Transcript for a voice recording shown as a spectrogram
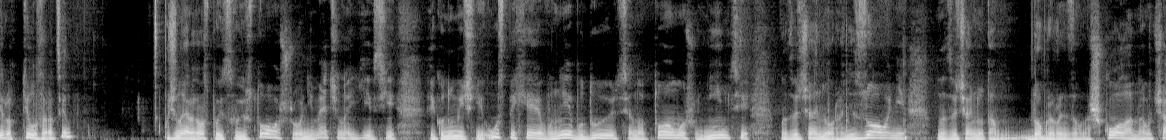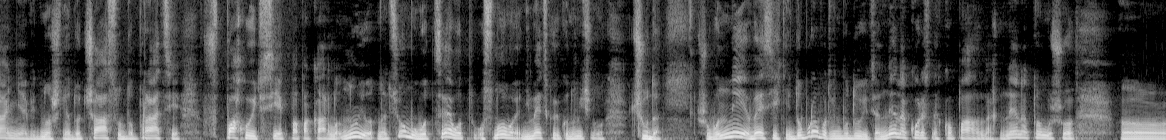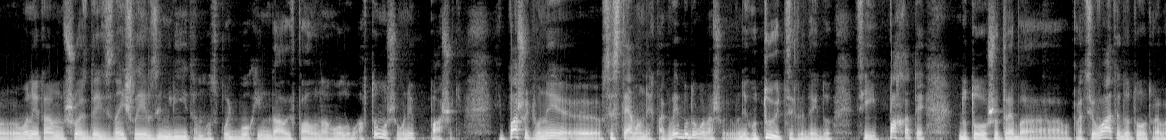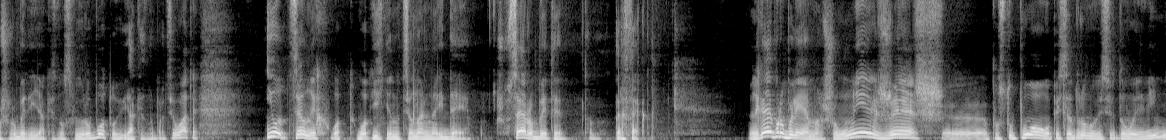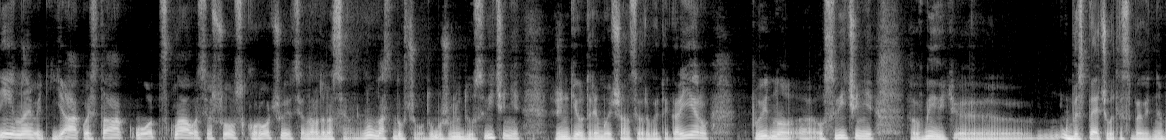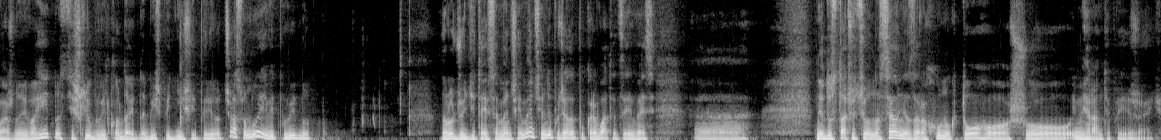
Але тіло, сарацин починає розповідь свою з того, що Німеччина, її всі економічні успіхи, вони будуються на тому, що німці надзвичайно організовані, надзвичайно там добре організована школа, навчання, відношення до часу, до праці, впахують всі, як папа Карло. Ну і от на цьому от це от основа німецького економічного чуда. Що вони весь їхній добробут він будується не на корисних копалинах, не на тому, що вони там щось десь знайшли в землі, там Господь Бог їм дав і впало на голову, а в тому, що вони пашуть. І пашуть вони, е, система в них так вибудована, що вони готують цих людей до цієї пахати, до того, що треба е, працювати, до того, треба що робити якісно свою роботу, якісно працювати. І от це у них от, от їхня національна ідея, що все робити там перфект. Виникає проблема, що у них же ж е, поступово після Другої світової війни навіть якось так от склалося, що скорочується народонаселення. Ну, внаслідок чого? Тому що люди освічені, жінки отримують шанси робити кар'єру, відповідно, е, освічені, вміють е, убезпечувати себе від небажаної вагітності, шлюби відкладають на більш пізніший період часу, ну і відповідно народжують дітей все менше і менше, і вони почали покривати цей весь. Недостачу цього населення за рахунок того, що іммігранти приїжджають.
